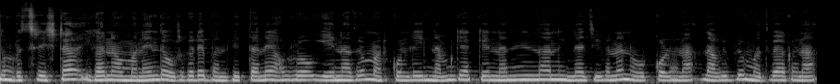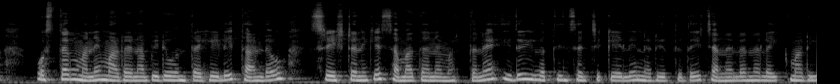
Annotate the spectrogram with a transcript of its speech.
ನೋಡು ಶ್ರೇಷ್ಠ, ಈಗ ನಾವು ಮನೆಯಿಂದ ಹೊರಗಡೆ ಬಂದ್ವಿ ತಾನೆ, ಅವರು ಏನಾದರೂ ಮಾಡ್ಕೊಳ್ಳಿ ನಮಗೆ ಯಾಕೆ ನನ್ನ ನಿನ್ನ ಜೀವನ ನೋಡ್ಕೊಳ್ಳೋಣ ನಾವಿಬ್ಬರು ಮದುವೆ ಆಗೋಣ, ಹೊಸ್ದಾಗಿ ಮನೆ ಮಾಡೋಣ ಬಿಡು ಅಂತ ಹೇಳಿ ತಾಂಡವ್ ಶ್ರೇಷ್ಠನಿಗೆ ಸಮಾಧಾನ ಮಾಡ್ತಾನೆ. ಇದು ಇವತ್ತಿನ ಸಂಚಿಕೆಯಲ್ಲಿ ನಡೆಯುತ್ತದೆ. ಚಾನಲನ್ನು ಲೈಕ್ ಮಾಡಿ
